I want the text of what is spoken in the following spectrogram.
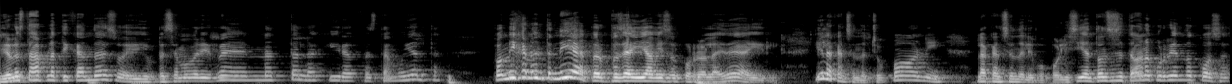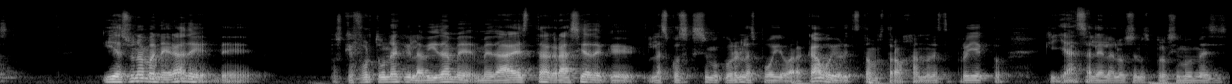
Yo le estaba platicando eso y empecé a mover y Renata la jirafa está muy alta. Pues mi hija no entendía, pero pues ahí ya me se ocurrió la idea. Y, y la canción del chupón y la canción del hipopolicía. Entonces se te van ocurriendo cosas. Y es una manera de. de pues qué fortuna que la vida me, me, da esta gracia de que las cosas que se me ocurren las puedo llevar a cabo. Y ahorita estamos trabajando en este proyecto que ya sale a la luz en los próximos meses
